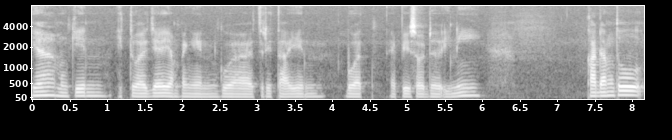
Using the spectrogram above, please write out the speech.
ya mungkin itu aja yang pengen gue ceritain buat episode ini. Kadang tuh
